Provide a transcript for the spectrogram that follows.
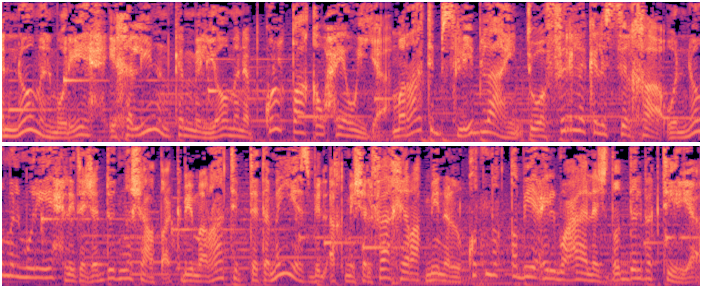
النوم المريح يخلينا نكمل يومنا بكل طاقة وحيوية. مراتب Sleep Line توفر لك الاسترخاء والنوم المريح لتجدد نشاطك بمراتب تتميز بالأقمشة الفاخرة من القطن الطبيعي المعالج ضد البكتيريا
